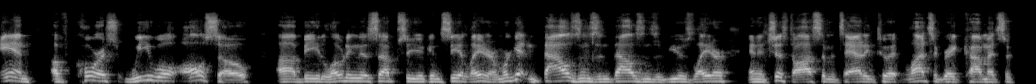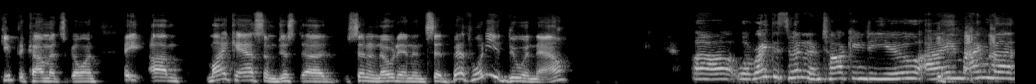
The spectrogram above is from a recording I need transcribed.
And of course, we will also uh, be loading this up so you can see it later. And we're getting thousands and thousands of views later, and it's just awesome. It's adding to it. Lots of great comments. So keep the comments going. Hey, um, Mike Assam just uh, sent a note in and said, Beth, what are you doing now? Uh, well, right this minute, I'm talking to you. I'm I'm uh,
